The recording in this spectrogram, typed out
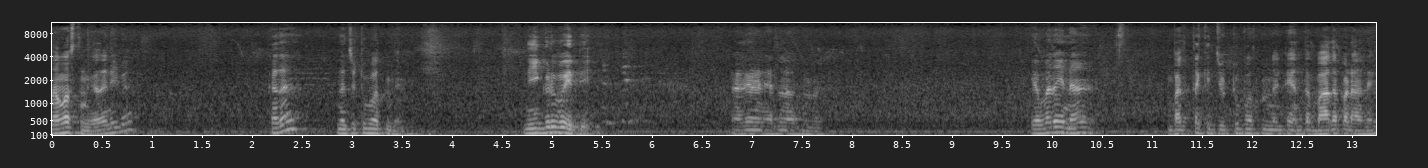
నవ్వొస్తుంది కదా నీకు? కదా? నా చుట్టూ పోతుంది. నీకు కూడా పోయింది అదే ఎట్లా అవుతున్నా ఎవరైనా భర్తకి జుట్టు పోతుందంటే ఎంత బాధపడాలి?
